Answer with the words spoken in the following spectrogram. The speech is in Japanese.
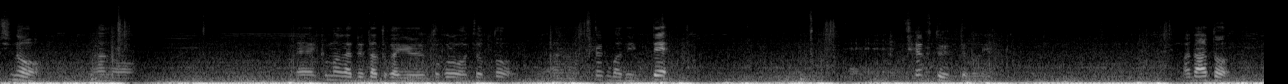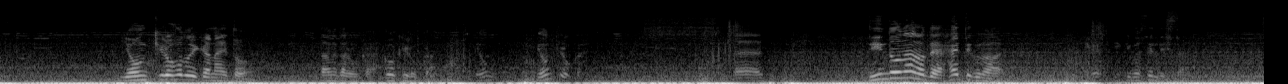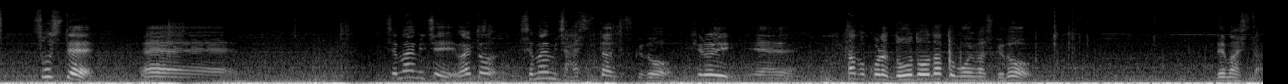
市のあの、えー、熊が出たとかいうところをちょっとあの近くまで行って、えー、近くといってもねまたあと4キロほど行かないとダメだろうか5キロか。4, 4キロか、えー、林道なので入っていくのは行きませんでした。そして狭い道割と狭い道走ってたんですけど広い、えー多分これは道道だと思いますけど出ました。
